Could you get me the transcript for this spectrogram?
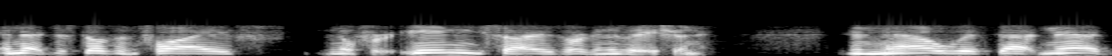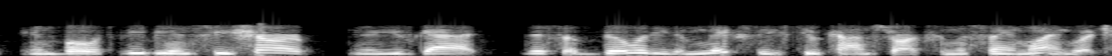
And that just doesn't fly, you know, for any size organization. And now with .NET in both VB and C Sharp, you know, you've got this ability to mix these two constructs in the same language.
